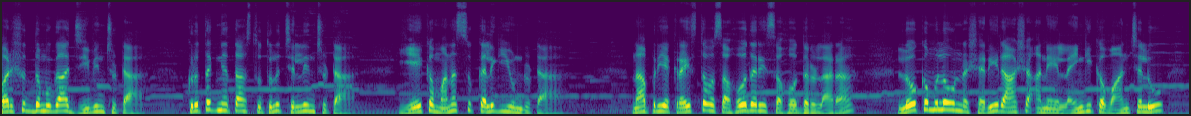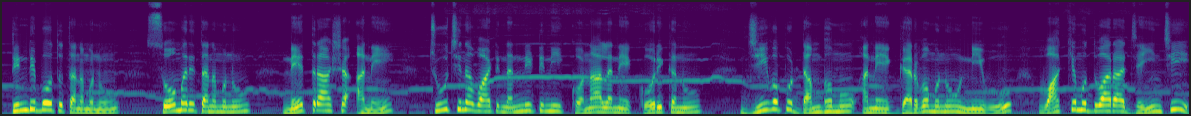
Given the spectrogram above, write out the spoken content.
పరిశుద్ధముగా జీవించుట కృతజ్ఞతాస్థుతులు చెల్లించుట ఏక మనస్సు కలిగియుండుట. నా ప్రియ క్రైస్తవ సహోదరి సహోదరులారా లోకములో ఉన్న శరీరాశ అనే లైంగిక వాంఛలు తిండిబోతుతనమును సోమరితనమును నేత్రాశ అనే చూచిన వాటినన్నిటినీ కొనాలనే కోరికను జీవపు డంభము అనే గర్వమును నీవు వాక్యము ద్వారా జయించి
